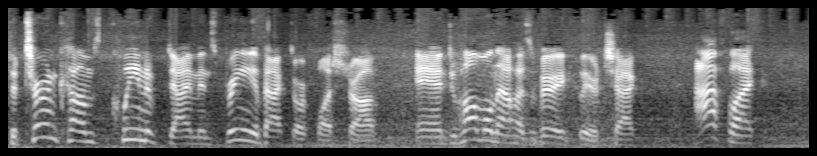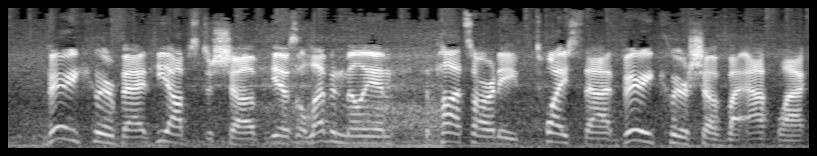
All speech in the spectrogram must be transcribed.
The turn comes Queen of Diamonds, bringing a backdoor flush draw, and Duhamel now has a very clear check. Affleck, very clear bet, he opts to shove. He has 11 million, the pot's already twice that, very clear shove by Affleck,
